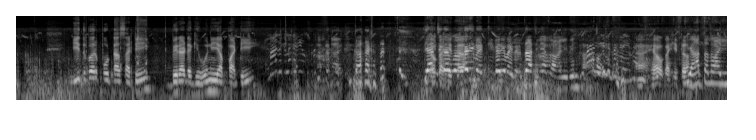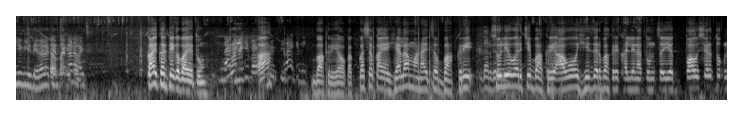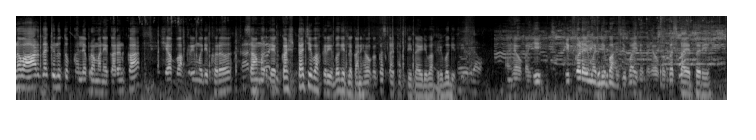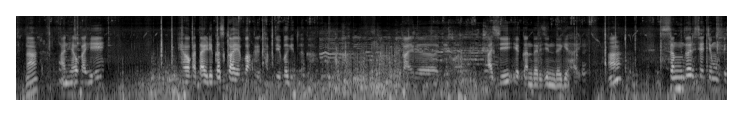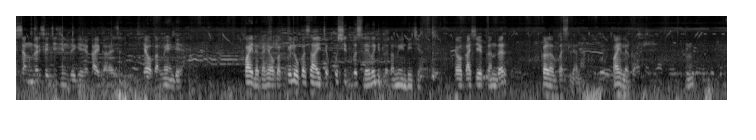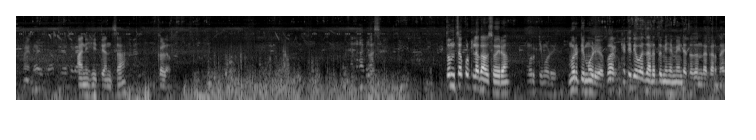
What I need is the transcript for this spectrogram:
ईदभर पोटासाठी बिराड घेऊन या काय अं, हे. काढावायचं काय करते ग बाय तू? आ? भाकरी हे का? कसं काय ह्याला म्हणायचं भाकरी चुलीवरची भाकरी. आवो ही जर भाकरी खाल्ली ना तुमचं एक पावशेर तूप नव अर्धा किलो तूप खाल्ल्याप्रमाणे. कारण का? ह्या भाकरीमध्ये खरं सामर्थ्य कष्टाची भाकरी. बघितलं का आणि हे का? कसं काय थकते तायडी भाकरी बघितली? आणि हे का? ही ही कढईमधली भाजी पाहिलं का? हे का? कसं काय तरी हा आणि हे का? ही ठेवा का तायडी कसं काय भाकरी थापते बघितलं का? काय रे देवा? अशी एकंदर जिंदगी आहे हा? संघर्षाची मोठी संघर्षाची जिंदगी आहे. काय करायचं? ठेवा का मेंढ्या. पाहिलं का? हे का पिलो कसं आईच्या कुशीत बसलंय बघितलं का मेंढीच्या? तेव्हा काशी एकंदर कळप बसलेला. पाहिलं का? आणि ही त्यांचा कळप. असं. तुमचं कुठलं गाव सोयर? मूर्ती मोडवे. मुरटी मोडी बर किती दिवस झालं तुम्ही हे मेंढ्याचा धंदा करताय?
